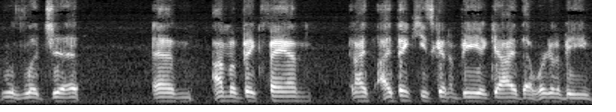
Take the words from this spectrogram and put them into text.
legit, and I'm a big fan, and I I think he's going to be a guy that we're going to be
